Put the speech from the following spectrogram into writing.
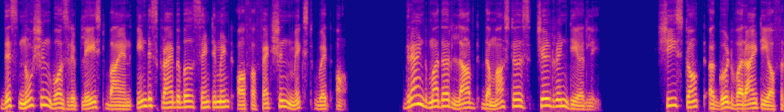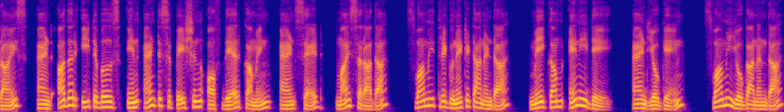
this notion was replaced by an indescribable sentiment of affection mixed with awe. Grandmother loved the master's children dearly. She stocked a good variety of rice and other eatables in anticipation of their coming and said, my Sarada, Swami Trigunatitananda, may come any day, and Yogen, Swami Yogananda,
